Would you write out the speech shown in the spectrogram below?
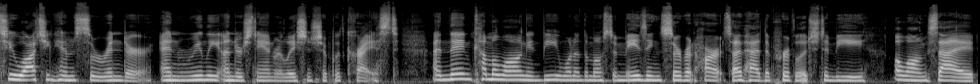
to watching him surrender and really understand relationship with Christ and then come along and be one of the most amazing servant hearts I've had the privilege to be alongside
